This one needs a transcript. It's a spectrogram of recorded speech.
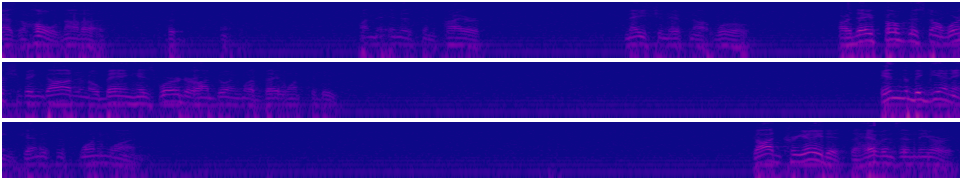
as a whole, not us, but you know, in this entire nation, if not world. Are they focused on worshiping God and obeying His word or on doing what they want to do? In the beginning, Genesis 1 1, God created the heavens and the earth.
